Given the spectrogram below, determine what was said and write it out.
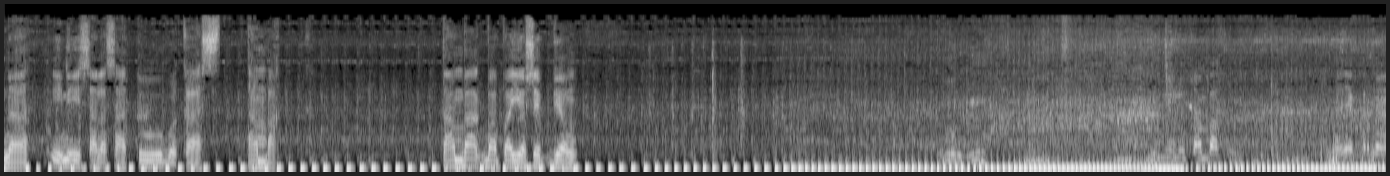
Nah, ini salah satu bekas tambak. Tambak Bapak Yosep Giong. Ini tambak. Hanya karena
